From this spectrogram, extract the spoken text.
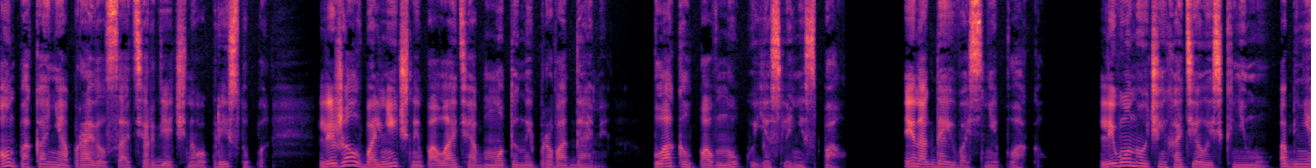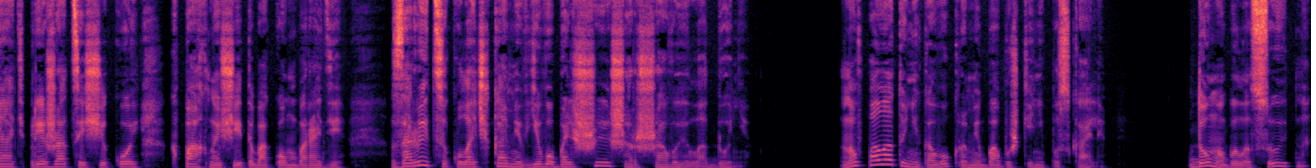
Он пока не оправился от сердечного приступа, лежал в больничной палате, обмотанный проводами, плакал по внуку, если не спал. Иногда и во сне плакал. Ливону очень хотелось к нему обнять, прижаться щекой к пахнущей табаком бороде, зарыться кулачками в его большие шершавые ладони но в палату никого, кроме бабушки, не пускали. Дома было суетно,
